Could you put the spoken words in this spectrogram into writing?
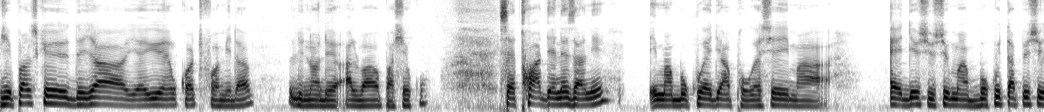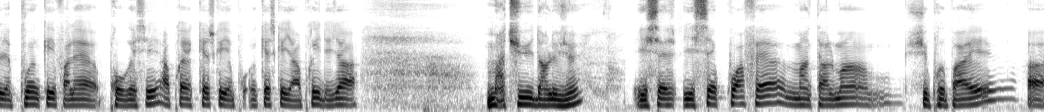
Je pense que déjà il y a eu un coach formidable, le nom de Alvaro Pacheco. Ces trois dernières années, il m'a beaucoup aidé à progresser, il m'a aidé sur ce, m'a beaucoup tapé sur les points qu'il fallait progresser. Après, qu'est-ce qu'il qu y a appris? Déjà Mature dans le jeu. Il sait, il quoi faire mentalement. Je suis préparé euh,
